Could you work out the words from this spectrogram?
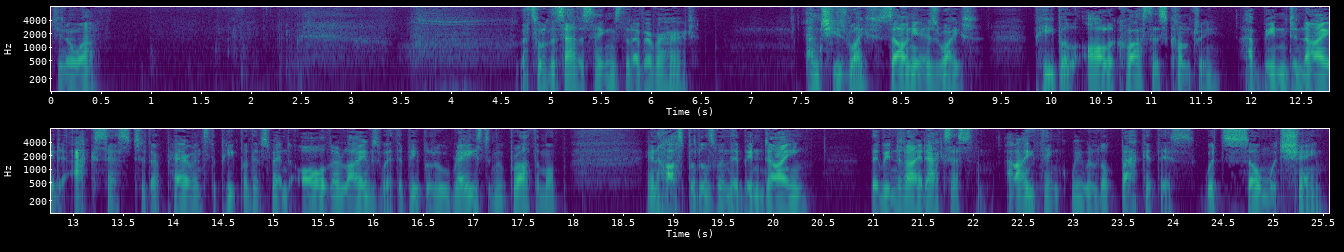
Do you know what? That's one of the saddest things that I've ever heard. And she's right. Sonya is right. People all across this country have been denied access to their parents, the people they've spent all their lives with, the people who raised them, who brought them up in hospitals when they've been dying. They've been denied access to them. And I think we will look back at this with so much shame,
